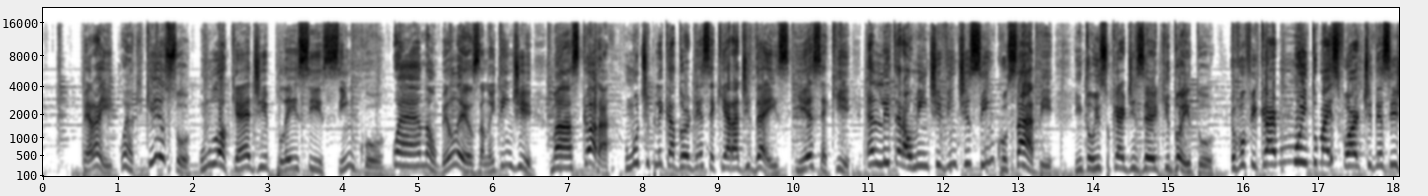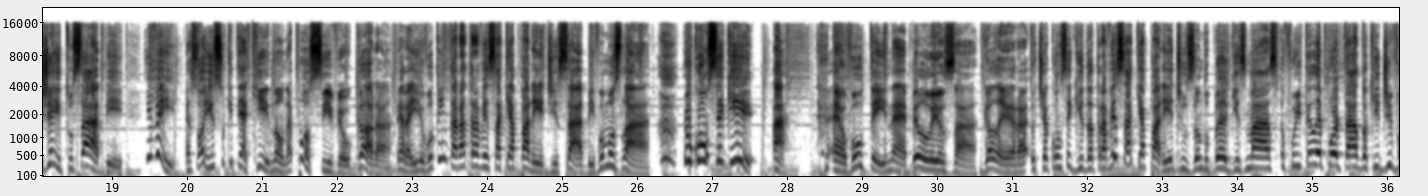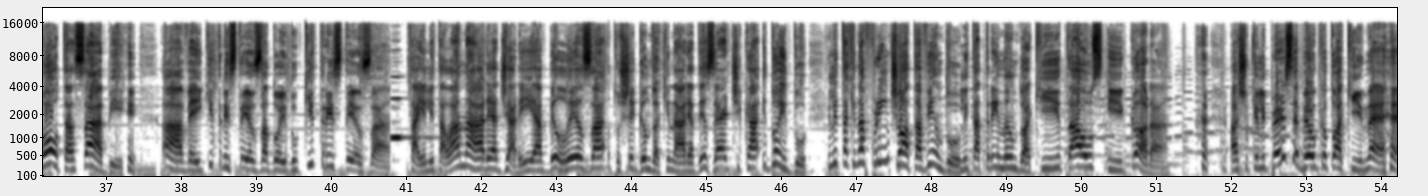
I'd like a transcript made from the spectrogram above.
Pera aí. Ué, o que que é isso? Um Locked Place 5? Ué, não, beleza, não entendi. Mas, cara, o multiplicador desse aqui era de 10 e esse aqui é literalmente 25, sabe? Então isso quer dizer que, doido, eu vou ficar muito mais forte desse jeito, sabe? E véi, é só isso que tem aqui? Não, não é possível, cara. Pera aí, eu vou tentar atravessar aqui a parede, sabe? Vamos lá. Eu consegui! Ah, é, eu voltei, né? Beleza. Galera, eu tinha conseguido atravessar aqui a parede usando bugs, mas eu fui teleportado aqui de volta, sabe? Ah, véi, que tristeza, doido, que tristeza. Tá, ele tá lá na área de areia, beleza. Eu tô chegando aqui na área desértica e doido, ele tá aqui na frente, ó, tá vendo? Ele tá treinando aqui e tal, e cara... Acho que ele percebeu que eu tô aqui, né?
